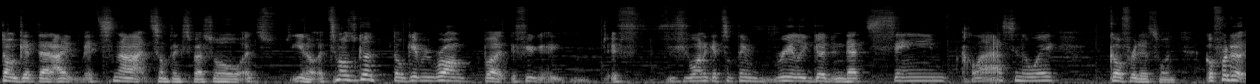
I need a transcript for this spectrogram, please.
don't get that. I it's not something special. It's you know it smells good. Don't get me wrong. But if you if if you want to get something really good in that same class in a way, go for this one. Go for the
